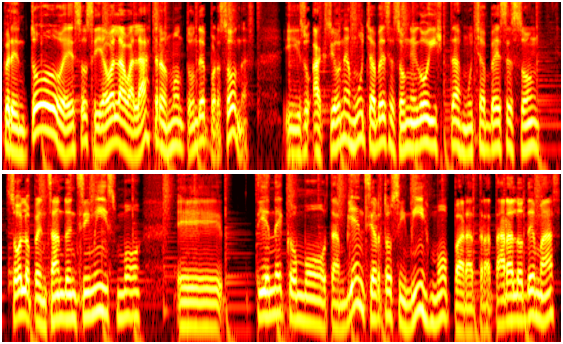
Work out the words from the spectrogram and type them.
pero en todo eso se lleva la balastra a un montón de personas y sus acciones muchas veces son egoístas, muchas veces son solo pensando en sí mismo, eh, tiene como también cierto cinismo para tratar a los demás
